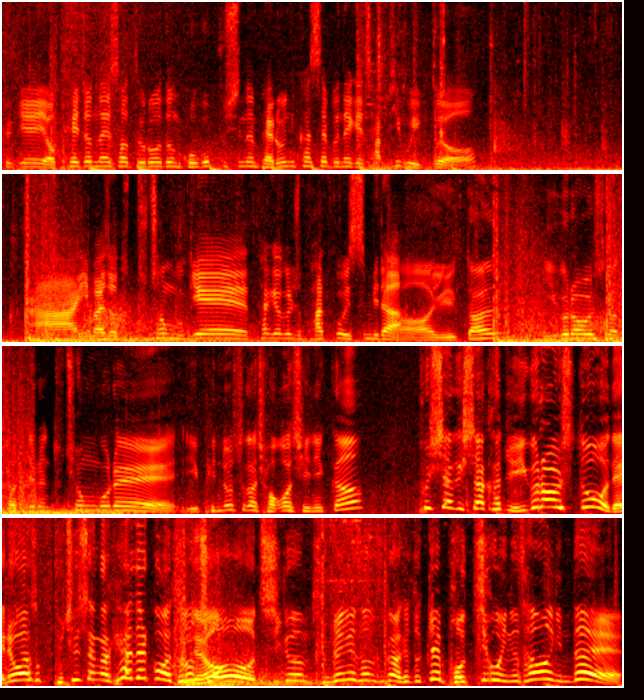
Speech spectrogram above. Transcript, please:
크게 역회전에서 들어오던 고급 푸시는 베로니카 세븐에게 잡히고 있고요. 아 이마저 투척 무게 타격을 좀 받고 있습니다. 아 일단 이그라울스가 던지는 투척물의 이 빈도수가 적어지니까 푸시하기 시작하죠. 이그라울스도 내려와서 붙일 생각 해야 될 것 같은데요. 그렇죠. 지금 두 명의 선수가 그래도 꽤 버티고 있는 상황인데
